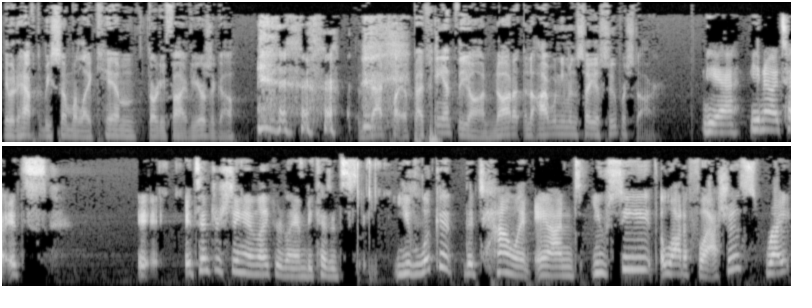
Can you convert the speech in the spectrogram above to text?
It would have to be someone like him 35 years ago. that play, a pantheon, not a, I wouldn't even say a superstar. Yeah, you know it's it's it, it's interesting in Lakerland because it's you look at the talent and you see a lot of flashes, right?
